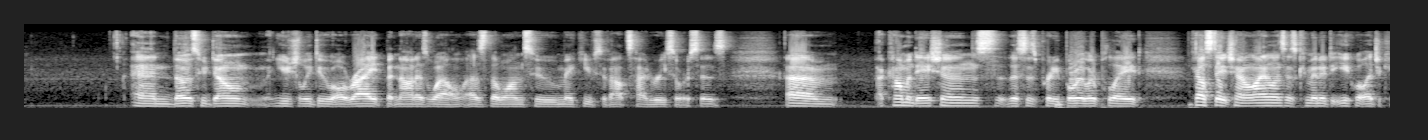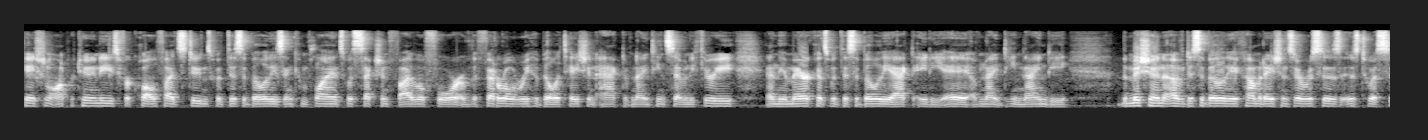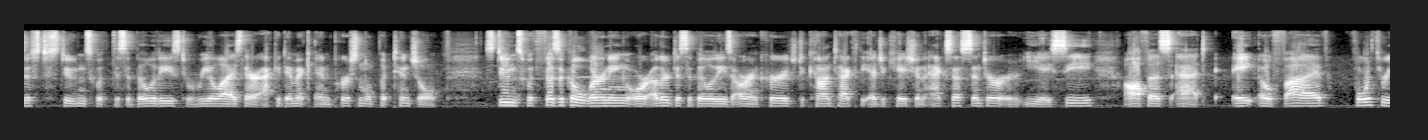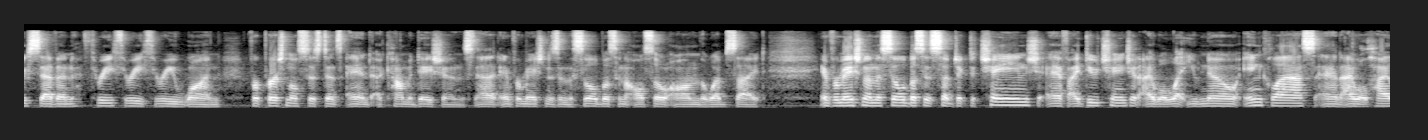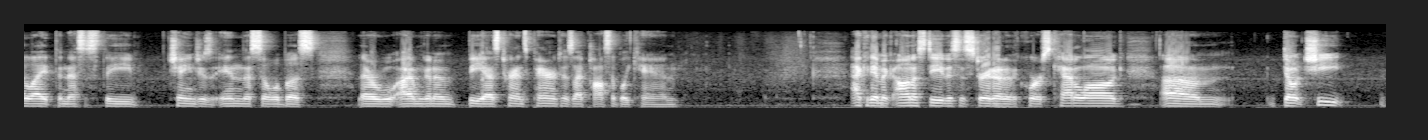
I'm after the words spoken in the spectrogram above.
And those who don't usually do all right, but not as well as the ones who make use of outside resources. Um, accommodations, this is pretty boilerplate. Cal State Channel Islands is committed to equal educational opportunities for qualified students with disabilities in compliance with Section 504 of the Federal Rehabilitation Act of 1973 and the Americans with Disability Act ADA of 1990. The mission of Disability Accommodation Services is to assist students with disabilities to realize their academic and personal potential. Students with physical, learning, or other disabilities are encouraged to contact the Education Access Center, or EAC, office at 805 437 3331 for personal assistance and accommodations. That information is in the syllabus and also on the website. Information on the syllabus is subject to change. If I do change it, I will let you know in class and I will highlight the necessary changes in the syllabus. There, I'm going to be as transparent as I possibly can. Academic honesty, this is straight out of the course catalog. Um, don't cheat,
